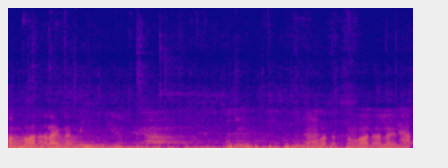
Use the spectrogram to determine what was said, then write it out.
ต้องรอดอะไรนะหมีหมีหมีต้องรอดต้องรอดอะไรนะ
